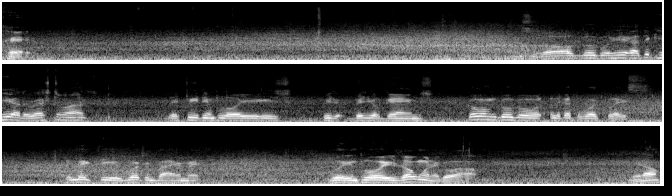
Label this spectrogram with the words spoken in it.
Okay. This is all Google here. I think here are the restaurants. They feed the employees, video games. Go on Google and look at the workplace. They make the work environment where employees don't want to go out you know?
